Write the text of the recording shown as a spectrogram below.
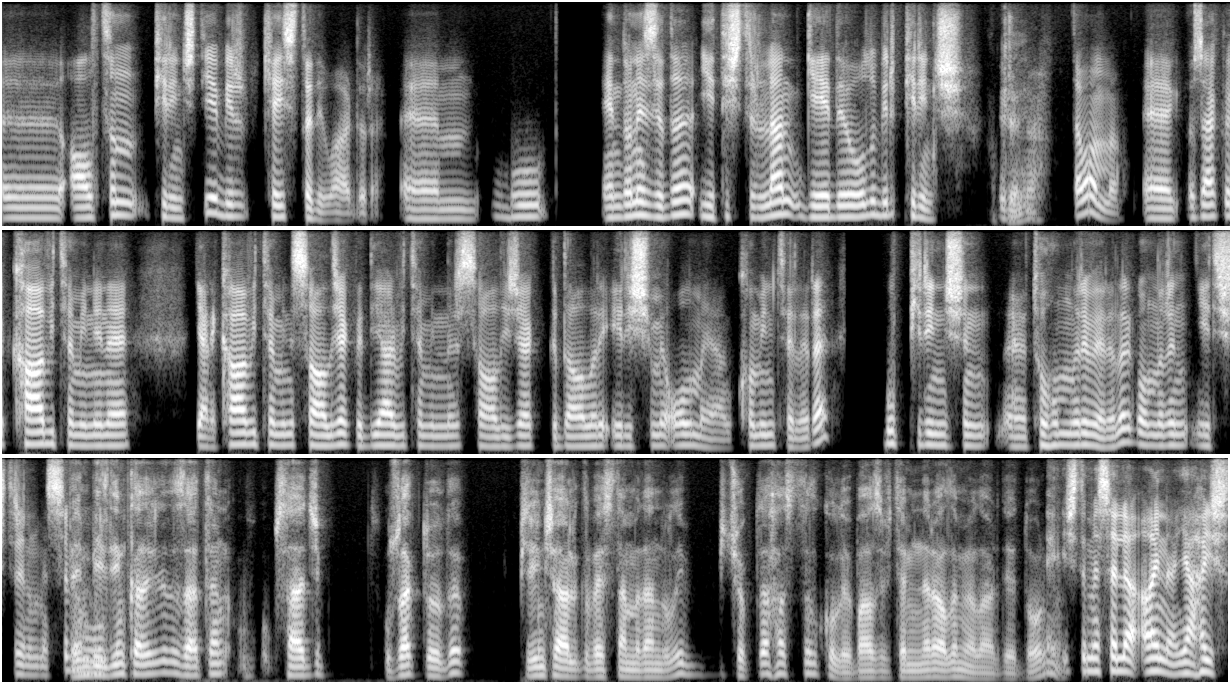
e, altın pirinç diye bir case study vardır. E, bu Endonezya'da yetiştirilen GDO'lu bir pirinç Okey. ürünü. Tamam mı? E, özellikle K vitaminine yani K vitamini sağlayacak ve diğer vitaminleri sağlayacak gıdalara erişimi olmayan komünitelere bu pirincin e, tohumları verilerek onların yetiştirilmesi. Benim bu, bildiğim kadarıyla da zaten sadece uzak doğuda pirinç ağırlıklı beslenmeden dolayı birçok da hastalık oluyor. Bazı vitaminleri alamıyorlar diye. Doğru mu? E, işte mesela aynen ya hayır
